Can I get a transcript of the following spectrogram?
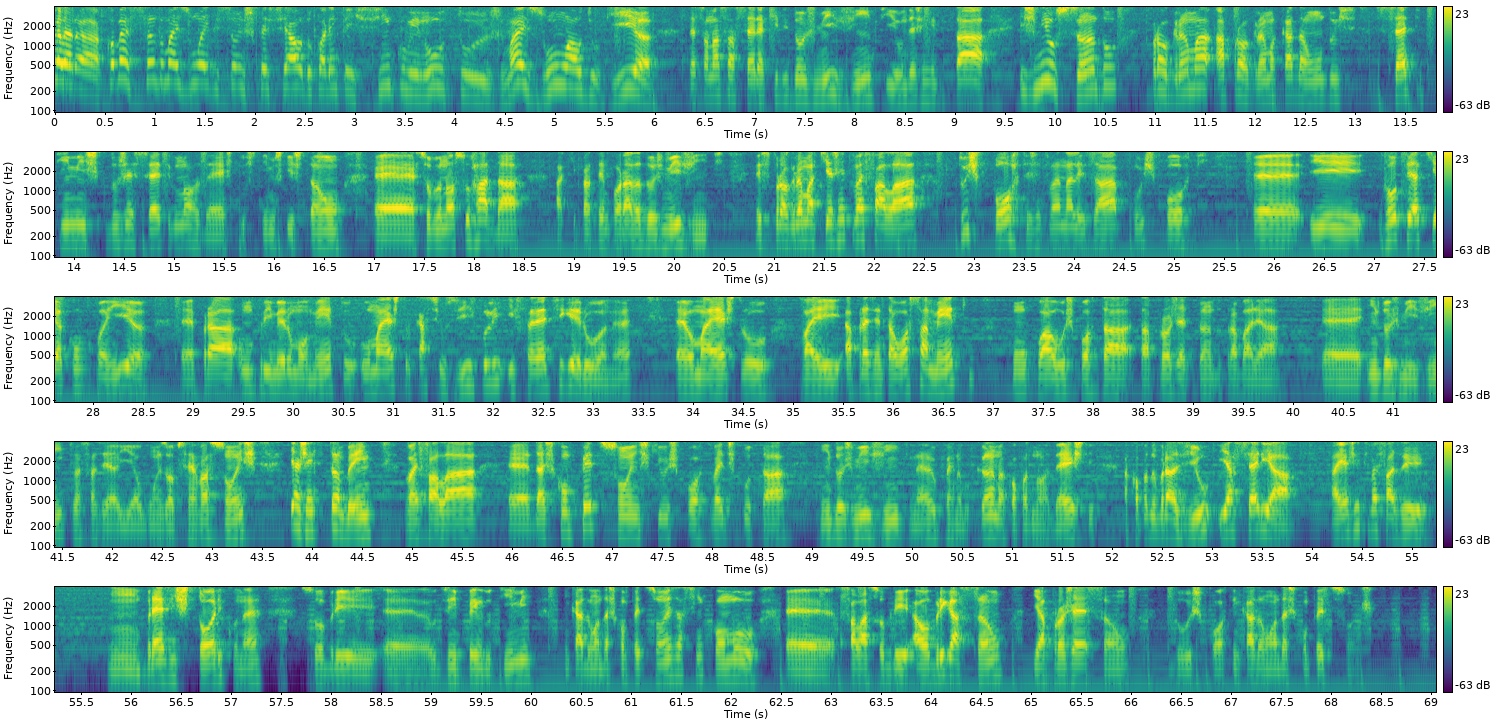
Galera, começando mais uma edição especial do 45 Minutos, mais um audioguia dessa nossa série aqui de 2020, onde a gente está esmiuçando programa a programa cada um dos sete times do G7 do Nordeste, os times que estão é, sob o nosso radar aqui para a temporada 2020. Nesse programa aqui a gente vai falar do esporte, a gente vai analisar o esporte. É, e vou ter aqui a companhia é, para um primeiro momento, o maestro Cássio Zirpoli e Fred Figueroa, né? É, o maestro vai apresentar o orçamento com o qual o esporte está tá projetando trabalhar é, em 2020, vai fazer aí algumas observações, e a gente também vai falar é, das competições que o esporte vai disputar em 2020, né? O Pernambucano, a Copa do Nordeste, a Copa do Brasil e a Série A. Aí a gente vai fazer um breve histórico né, sobre é, o desempenho do time em cada uma das competições, assim como é, falar sobre a obrigação e a projeção do esporte em cada uma das competições.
